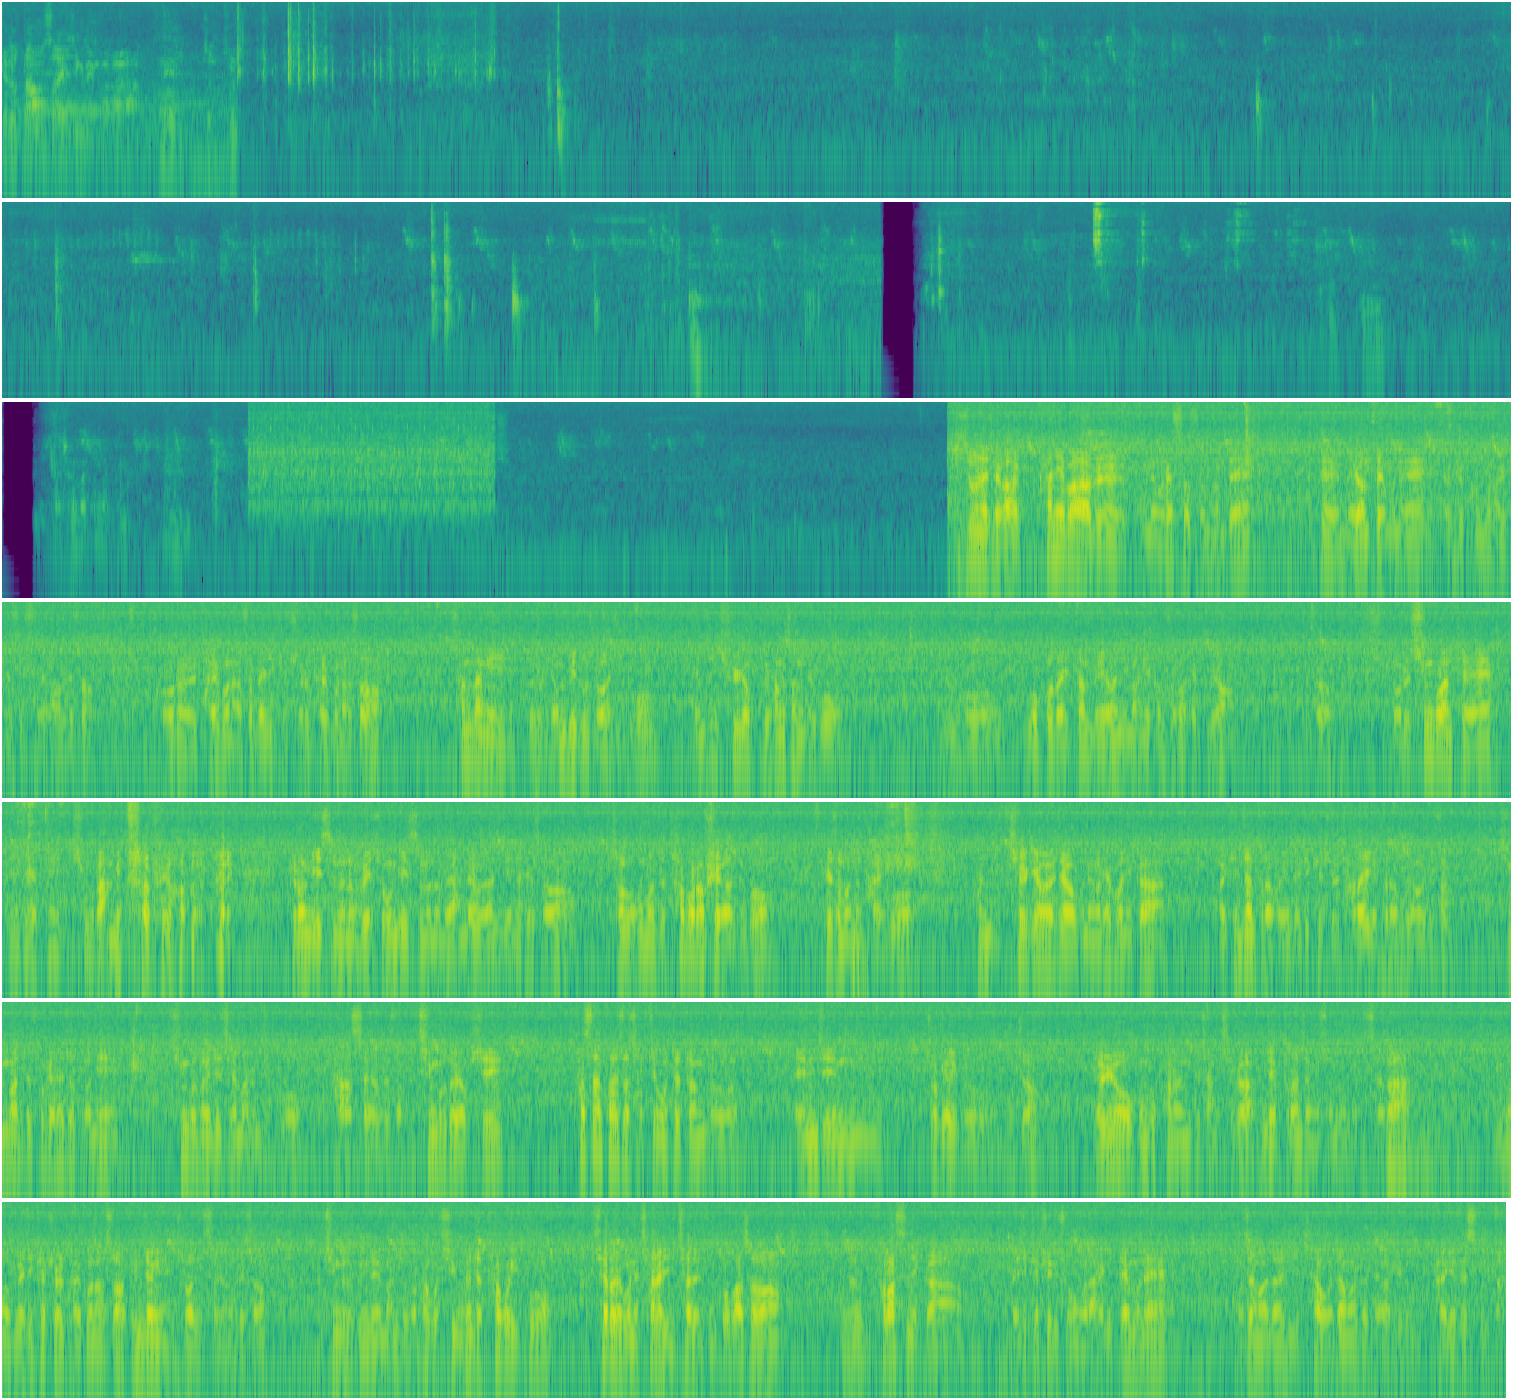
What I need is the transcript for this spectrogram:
뒤로 다운 사이징 된 거라 네. 좀 들... 예. 기존에 제가 카니발을 운영을 했었었는데 그때 매연 때문에 여기를 방문하게 됐었어요. 그래서 그거를 달고 나서 매직 캡슐을 달고 나서 상당히 그 연비도 좋아지고 엔진 출력도 향상되고 그리고 무엇보다 일단 매연이 많이 감소가 됐고요. 그래서 그거를 친구한테 얘기를 했더니 친구가 안 믿더라고요. 그런 게 있으면 왜 좋은 게 있으면 왜 안 달고 다니겠냐 해서 저보고 먼저 타보라고 해가지고 그래서 먼저 달고 한 6, 7개월 제가 운행을 해보니까 아, 괜찮더라고요. 매직 캡슐 달아야겠더라고요. 그래서 친구한테 소개를 해줬더니 친구도 이제 제 말을 믿고 달았어요. 그래서 그 친구도 역시 카센터에서 잡지 못했던 그 엔진 쪽에 그 뭐죠? 연료 공급하는 그 장치가 굉장히 불안정했었는데 그 차가 이거 매직 캡슐 달고 나서 굉장히 좋아졌어요. 그래서 그 친구도 굉장히 만족을 하고 지금 현재 타고 있고 새로 이번에 차를 이 차를 좀 뽑아서 좀 타봤으니까 매직 캡슐이 좋은 걸 알기 때문에 오자마자 이 차 오자마자 제가 지금 달게 됐습니다.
